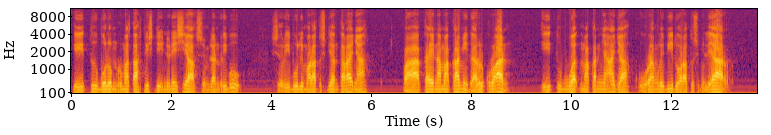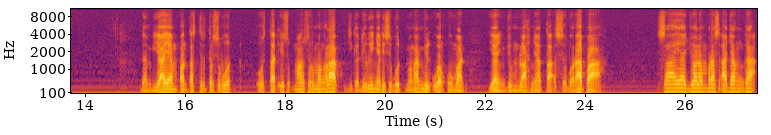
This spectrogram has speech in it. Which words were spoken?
Itu belum rumah tahfiz di Indonesia 9000. 1500 di antaranya pakai nama kami Darul Quran. Itu buat makannya aja kurang lebih 200 miliar. Dan biaya yang fantastis tersebut Ustadz Yusuf Mansur mengelak jika dirinya disebut mengambil uang umat yang jumlahnya tak seberapa. Saya jualan beras aja enggak.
